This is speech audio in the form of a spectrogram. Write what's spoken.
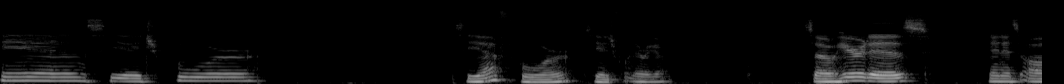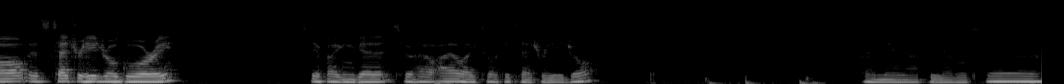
And CH4 CF4 CH4 there we go. So here it is and it's all it's tetrahedral glory. See if I can get it to how I like to look at tetrahedral I may not be able to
